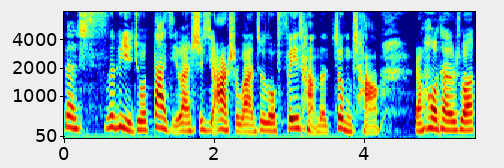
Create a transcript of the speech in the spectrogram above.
但私立就大几万、十几二十万，这都非常的正常。然后他就说，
